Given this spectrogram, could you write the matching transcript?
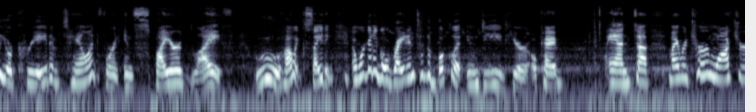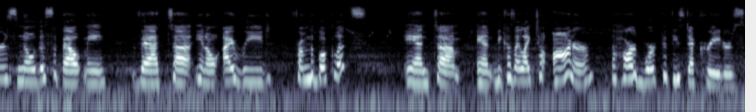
your creative talent for an inspired life. Ooh, how exciting. And we're going to go right into the booklet indeed here, okay? And uh, my return watchers know this about me, that, uh, you know, I read from the booklets and, um, and because I like to honor the hard work that these deck creators,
